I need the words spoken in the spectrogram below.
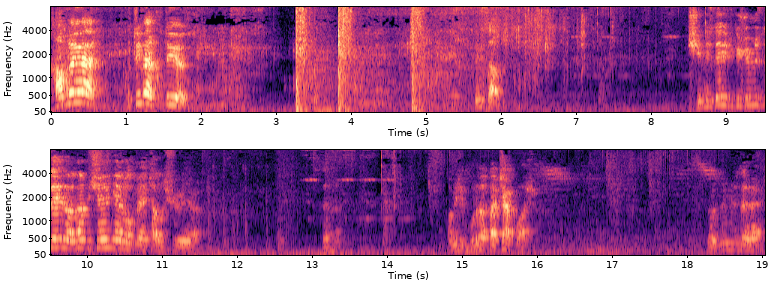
Kabloyu ver. Kutuyu ver kutuyu. Kutuyu sal. İşimizdeyiz, gücümüzdeyiz. Adam işe engel olmaya çalışıyor ya. Değil mi? Abicim burada kaçak var. Gördüğünüz üzere.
